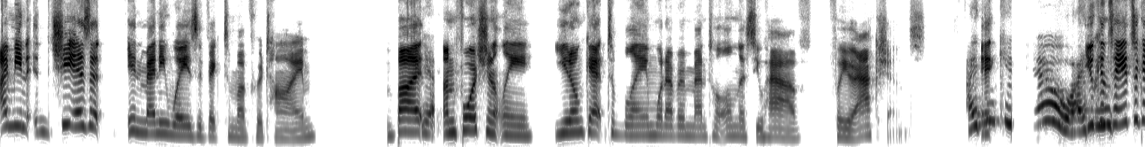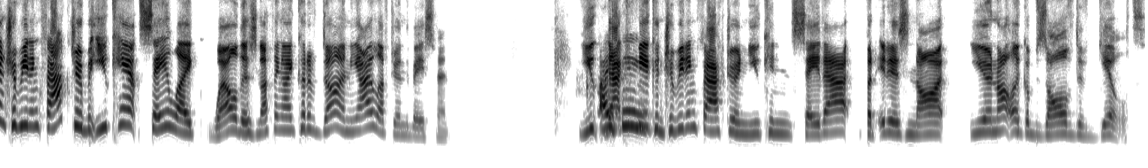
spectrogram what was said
I mean, she is a, in many ways a victim of her time, but Yeah. unfortunately, you don't get to blame whatever mental illness you have for your actions. I think you do. I you can say it's a contributing factor, but you can't say like, "Well, there's nothing I could have done. Yeah, I left her in the basement." You I that can be a contributing factor, and you can say that, but it is not. You're not like absolved of guilt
